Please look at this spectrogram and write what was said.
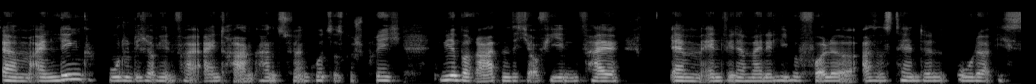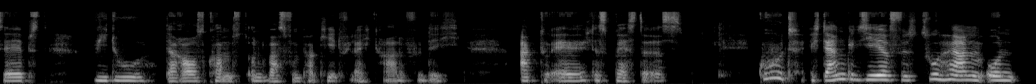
ähm, einen Link, wo du dich auf jeden Fall eintragen kannst für ein kurzes Gespräch. Wir beraten dich auf jeden Fall, ähm, entweder meine liebevolle Assistentin oder ich selbst, wie du da rauskommst und was für ein Paket vielleicht gerade für dich aktuell das Beste ist. Gut, ich danke dir fürs Zuhören und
